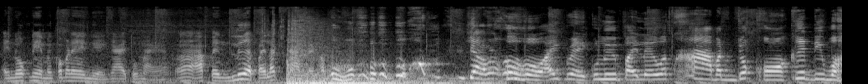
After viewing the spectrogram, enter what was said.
ไอ้นกเนี่ยมันก็ไม่ได้เหนื่อยง่ายตรงไหนอะอะอัพเป็นเลือดไปละกันเลยครับ โอ้โหอย่าโอ้โหไอ้เบรกกูลืมไปเลยว่าท่ามันยกคอขึ้นดีวะ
